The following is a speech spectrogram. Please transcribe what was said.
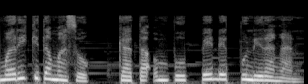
Mari kita masuk, kata Empu Pedet Pundirangan.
